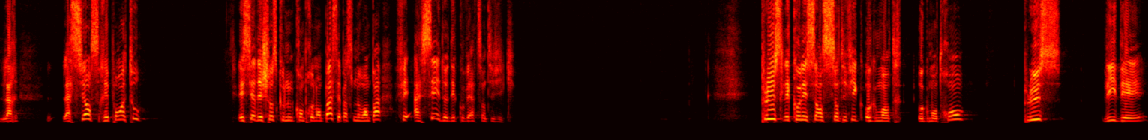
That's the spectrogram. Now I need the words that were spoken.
la, la science répond à tout. Et s'il y a des choses que nous ne comprenons pas, c'est parce que nous n'avons pas fait assez de découvertes scientifiques. Plus les connaissances scientifiques augmenteront, plus l'idée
